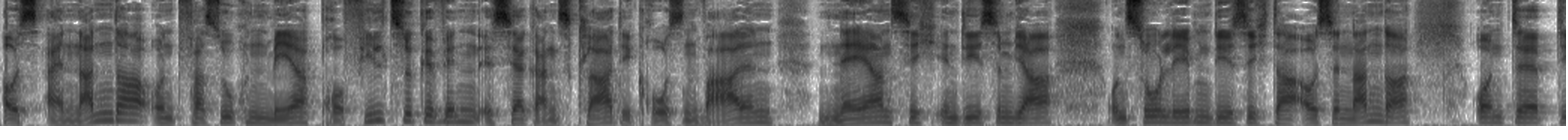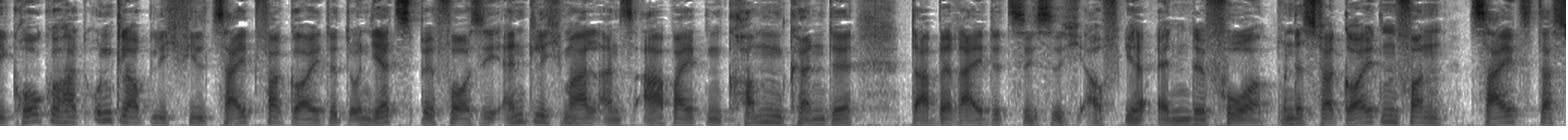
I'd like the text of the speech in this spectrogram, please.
auseinander und versuchen mehr Profil zu gewinnen. Ist ja ganz klar, die großen Wahlen nähern sich in diesem Jahr und so leben die sich da auseinander. Und äh, die GroKo hat unglaublich viel Zeit vergeudet und jetzt, bevor sie endlich mal ans Arbeiten kommen könnte, da bereitet sie sich auf ihr Ende vor. Und das Vergeuden von Zeit, das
